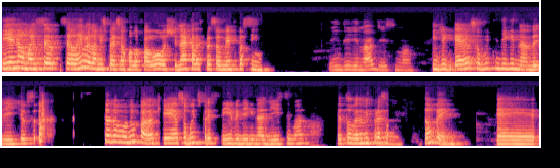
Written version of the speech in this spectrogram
E não, mas você, você lembra da minha expressão quando eu falo oxe, né? Aquela expressão meio tipo assim. Indignadíssima. É, eu sou muito indignada, gente. Eu sou... Todo mundo fala que eu sou muito expressiva, indignadíssima. Eu tô vendo a minha expressão hum também. É,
